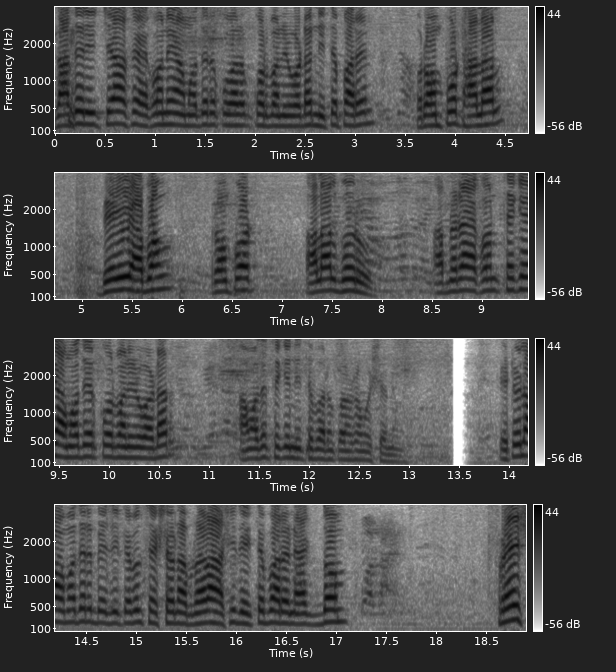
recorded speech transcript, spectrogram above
যাদের ইচ্ছা আছে এখনই আমাদের কোর- কোরবানির অর্ডার নিতে পারেন। রম্পট হালাল, বেড়ি এবং রম্পট আলাল গরু। আপনারা এখন থেকে আমাদের কোরবানির অর্ডার আমাদের থেকে নিতে পারেন, কোনো সমস্যা নেই। এটা হলো আমাদের ভেজিটেবল সেকশন আপনারা আসি দেখতে পারেন একদম ফ্রেশ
